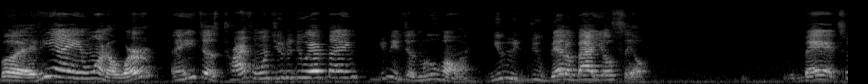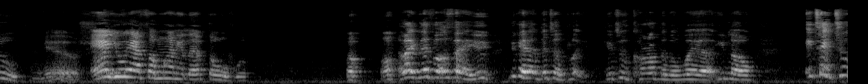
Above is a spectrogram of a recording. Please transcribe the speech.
But if he ain't want to work and he just trifling, want you to do everything, you need to just move on. You do better by yourself. Bad too. Yeah. Sure. And you have some money left over. Like that's what I'm saying. You you can't get to a get too comfortable where you know it take two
